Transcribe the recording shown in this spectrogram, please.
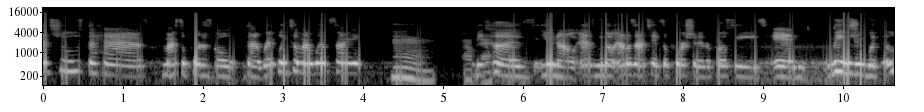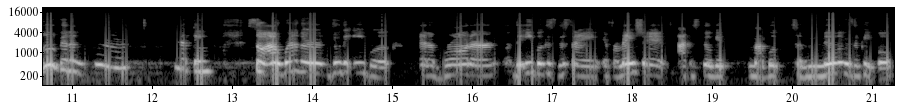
I choose to have my supporters go directly to my website. Mm, okay. Because, you know, as we know, Amazon takes a portion of the proceeds and leaves you with a little bit of mm, nothing. So I'd rather do the ebook at a broader, the ebook is the same information. I can still get my book to millions of people,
